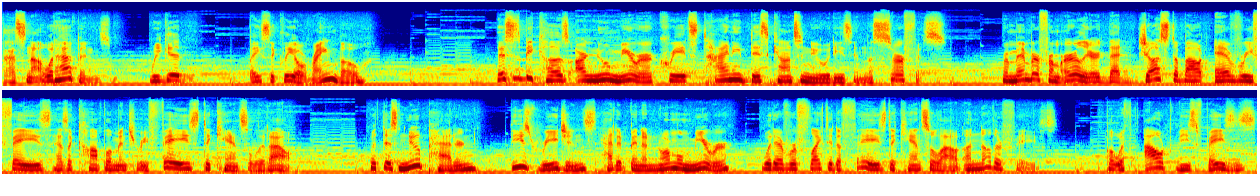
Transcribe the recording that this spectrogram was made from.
that's not what happens. We get basically a rainbow. This is because our new mirror creates tiny discontinuities in the surface. Remember from earlier that just about every phase has a complementary phase to cancel it out. With this new pattern, these regions, had it been a normal mirror, would have reflected a phase to cancel out another phase. But without these phases,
